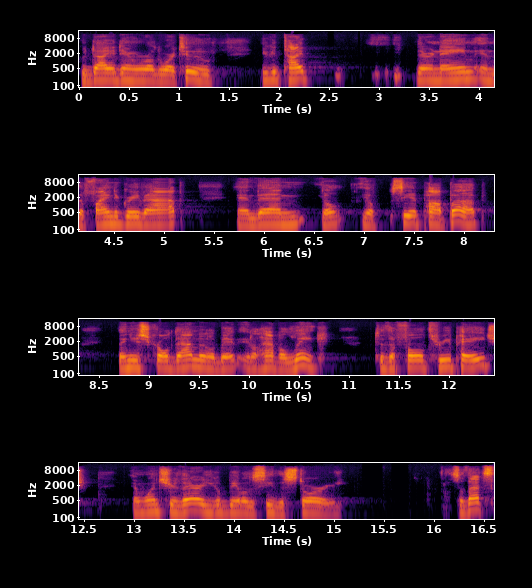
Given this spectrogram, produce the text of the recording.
who died during World War II, you could type their name in the Find a Grave app, and then you'll you'll see it pop up. Then you scroll down a little bit, it'll have a link to the Fold 3 page. And once you're there, you'll be able to see the story. So that's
